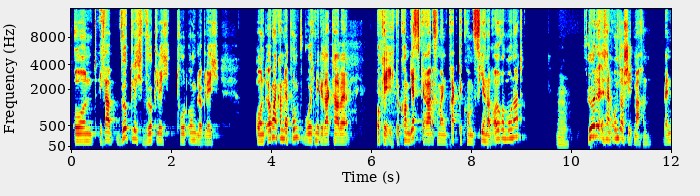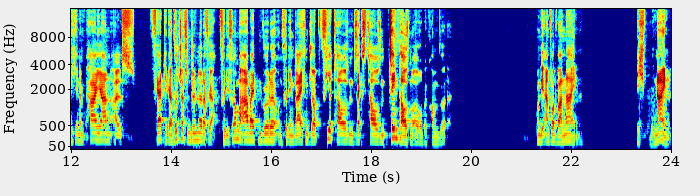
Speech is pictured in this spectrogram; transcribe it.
Und ich war wirklich, wirklich totunglücklich. Und irgendwann kam der Punkt, wo ich mir gesagt habe, okay, ich bekomme jetzt gerade für mein Praktikum 400 Euro im Monat. Hm. Würde es einen Unterschied machen, wenn ich in ein paar Jahren als fertiger Wirtschaftsingenieur dafür für die Firma arbeiten würde und für den gleichen Job 4.000, 6.000, 10.000 Euro bekommen würde? Und die Antwort war nein. Ich, hm. nein,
